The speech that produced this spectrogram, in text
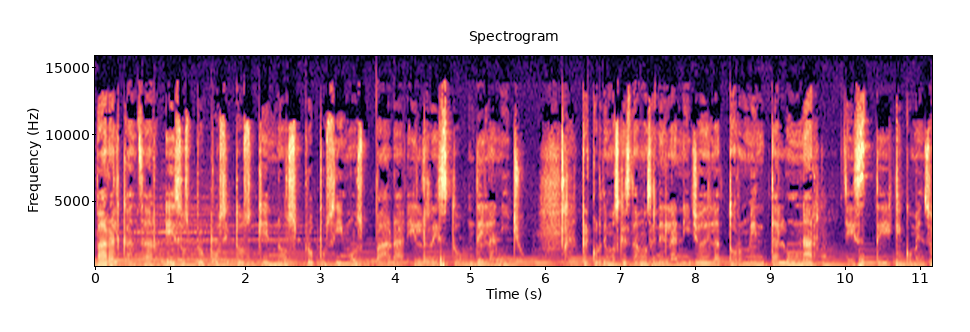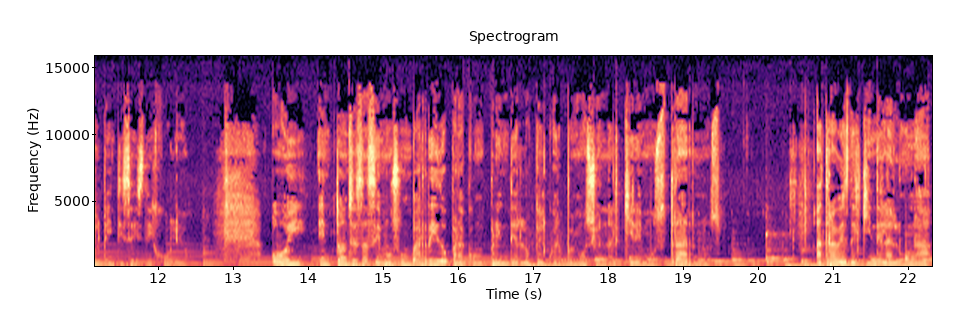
para alcanzar esos propósitos que nos propusimos para el resto del anillo. Recordemos que estamos en el anillo de la tormenta lunar, este que comenzó el 26 de julio. Hoy entonces hacemos un barrido para comprender lo que el cuerpo emocional quiere mostrarnos a través del kin de la luna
